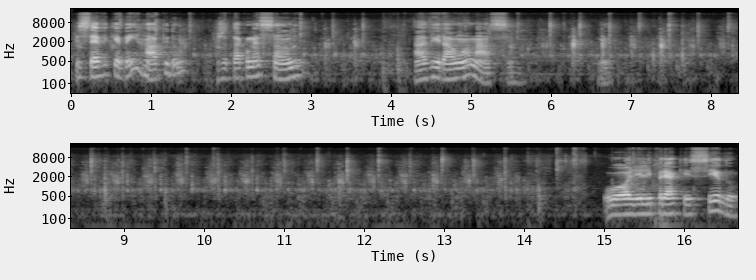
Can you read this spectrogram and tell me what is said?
Observe que é bem rápido, já tá começando a virar uma massa. Né? Óleo ele pré-aquecido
